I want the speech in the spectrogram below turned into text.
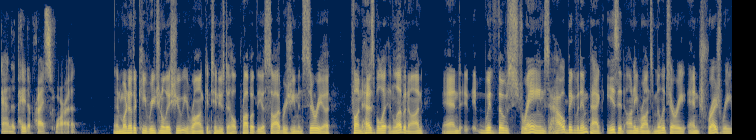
and it paid a price for it. And one other key regional issue Iran continues to help prop up the Assad regime in Syria, fund Hezbollah in Lebanon. And with those strains, how big of an impact is it on Iran's military and treasury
